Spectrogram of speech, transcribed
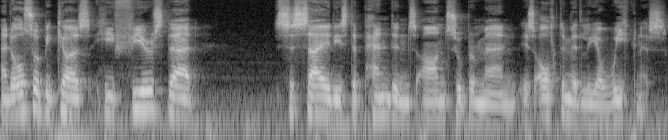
And also because he fears that society's dependence on Superman is ultimately a weakness,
